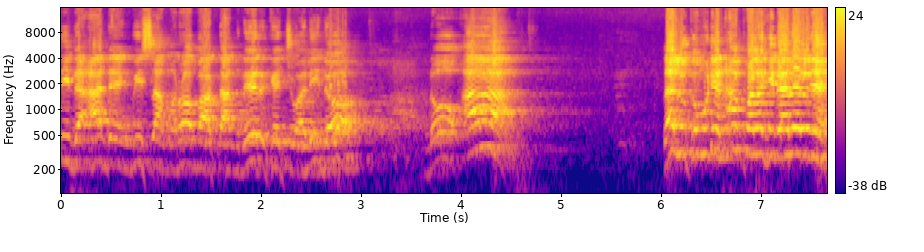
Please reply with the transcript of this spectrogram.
Tidak ada yang bisa merubah takdir kecuali do doa. Lalu kemudian apa lagi dalilnya?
